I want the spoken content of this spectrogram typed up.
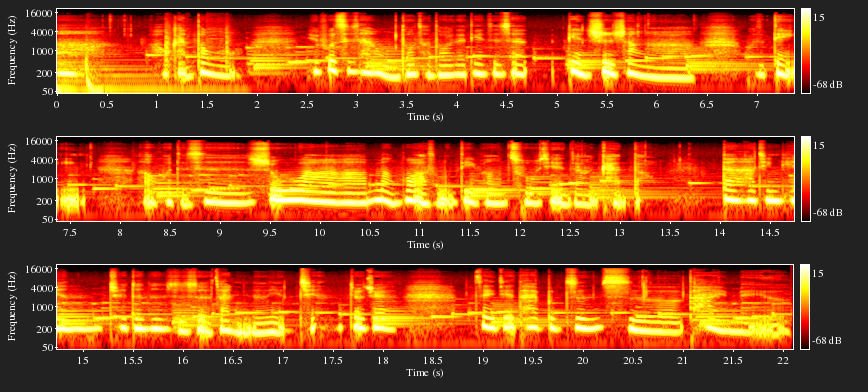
啊，好感动哦。因为富士山，我们通常都会在电视上、电视上啊，或者电影啊，或者是书啊、漫画什么地方出现这样看到，但他今天却真真实实在你的眼前，就觉得。这一届太不真实了，太美了。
